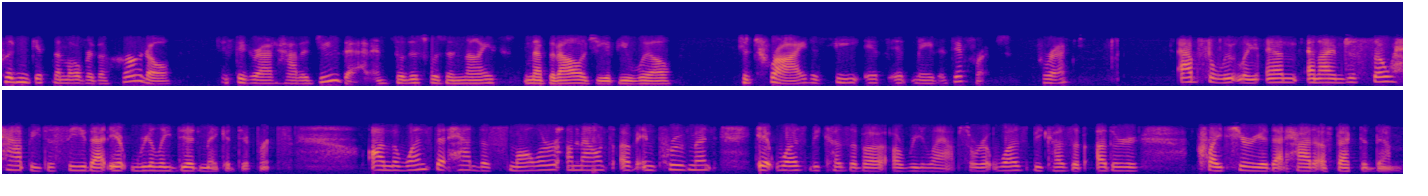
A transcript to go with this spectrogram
couldn't get them over the hurdle to figure out how to do that. And so this was a nice methodology, if you will, to try to see if it made a difference. Correct? Absolutely. And and I'm just so happy to see that it really did make a difference. On the ones that had the smaller amount of improvement, it was because of a, a relapse or it was because of other criteria that had affected them.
